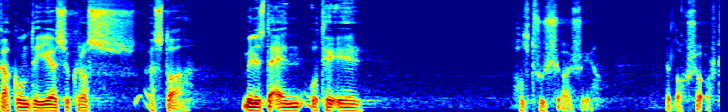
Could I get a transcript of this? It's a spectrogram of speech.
gakk under Jesu kross østa. Minnes det enn og til er holdt trus år siden. Et loksa år.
